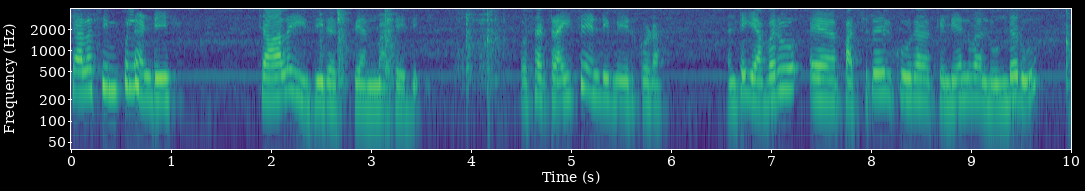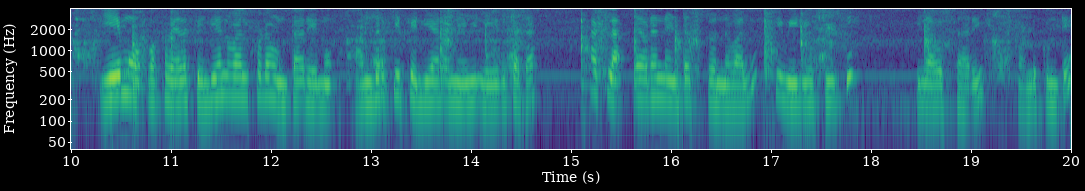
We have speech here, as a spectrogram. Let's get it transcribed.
చాలా సింపుల్ అండి. చాలా ఈజీ రెసిపీ అన్నమాట ఇది. ఒకసారి ట్రై చేయండి మీరు కూడా. అంటే ఎవరు పచ్చిరొయ్యల కూర తెలియని వాళ్ళు ఉండరు. ఏమో ఒకవేళ తెలియని వాళ్ళు కూడా ఉంటారేమో. అందరికీ తెలియాలనేవి లేదు కదా. అట్లా ఎవరైనా ఇంట్రెస్ట్ ఉన్న వాళ్ళు ఈ వీడియో చూసి ఇలా ఒకసారి వండుకుంటే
